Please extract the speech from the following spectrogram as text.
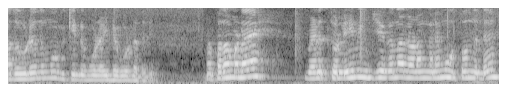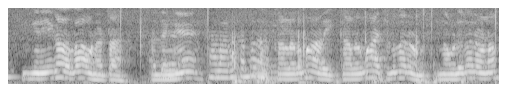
അതുകൂടി ഒന്ന് മൂവിക്കുന്നുണ്ട് കൂടെ അതിന്റെ കൂട്ടത്തിൽ അപ്പോൾ നമ്മുടെ വെളുത്തുള്ളിയും ഇഞ്ചിയൊക്കെ നല്ലോണം അങ്ങനെ മൂത്തുന്നുണ്ട് ഇങ്ങനെ കളറാവണം കേട്ടോ. അല്ലെങ്കിൽ കളർ മാറി കളർ മാറ്റണം നല്ലോണം. നമ്മൾ നല്ലോണം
